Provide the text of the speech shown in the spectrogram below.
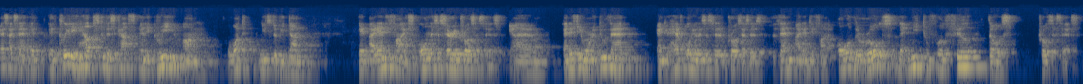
as I said, it, it clearly helps to discuss and agree on what needs to be done. It identifies all necessary processes. Um, and if you want to do that, and you have all your necessary processes, then identify all the roles that need to fulfill those processes.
